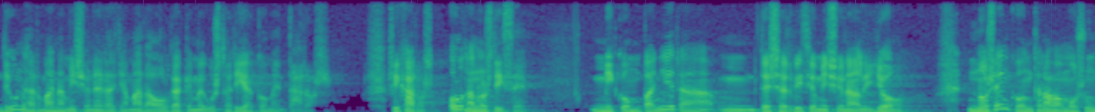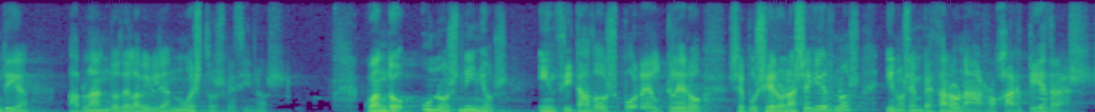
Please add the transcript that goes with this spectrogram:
de una hermana misionera llamada Olga que me gustaría comentaros. Fijaros, Olga nos dice, mi compañera mm, de servicio misional y yo nos encontrábamos un día hablando de la Biblia nuestros vecinos, cuando unos niños, incitados por el clero, se pusieron a seguirnos y nos empezaron a arrojar piedras.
